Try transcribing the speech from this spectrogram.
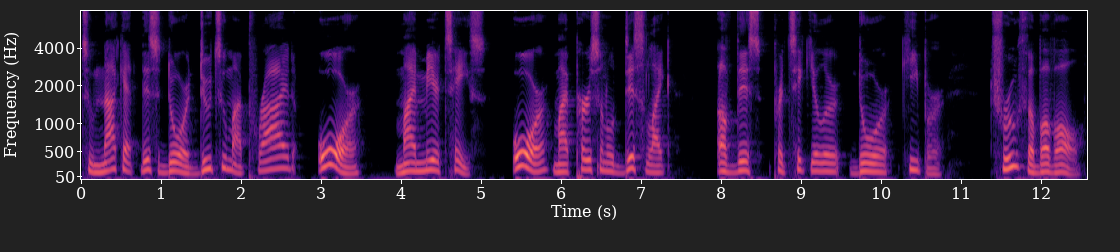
to knock at this door due to my pride or my mere taste or my personal dislike of this particular doorkeeper. Truth above all.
